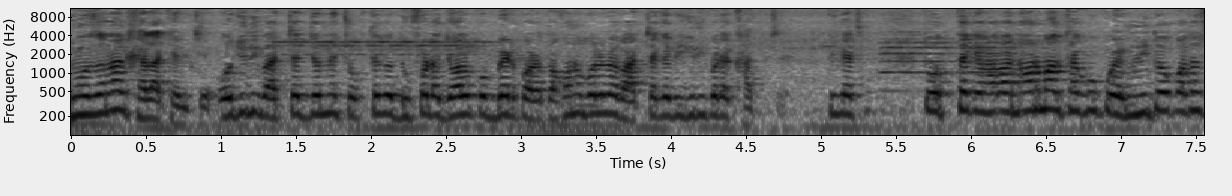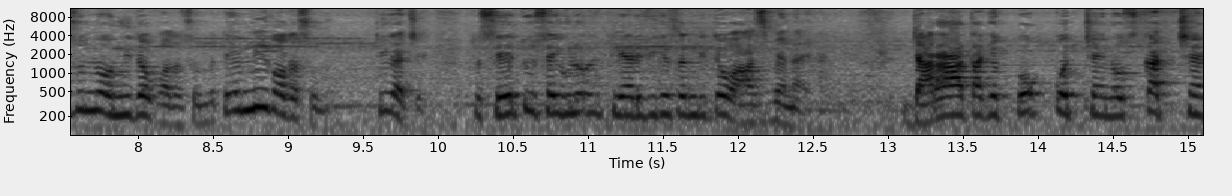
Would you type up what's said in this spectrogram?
ইমোশনাল খেলা খেলছে। ও যদি বাচ্চার জন্য চোখ থেকে দুফোটা জল বের করে, তখনও বলবে বাচ্চাকে বিক্রি করে খাচ্ছে। ঠিক আছে? তো ওর থেকে ভাবা নর্মাল থাকুক, ও এমনিতেও কথা শুনবে, অমনিতেও কথা শুনবে। তো এমনিই কথা শুনবে, ঠিক আছে? তো সেহেতু সেইগুলোকে ক্লিয়ারিফিকেশন দিতেও আসবে না এখানে। যারা তাকে পোক করছেন ওস্কাচ্ছেন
